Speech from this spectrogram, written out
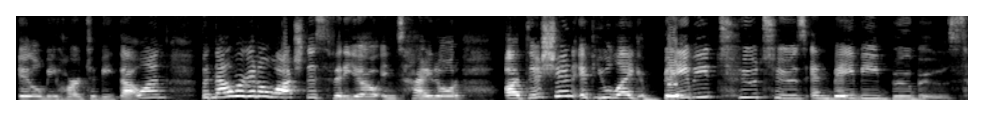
it'll be hard to beat that one. But now we're gonna watch this video entitled Audition if you like baby tutus and baby boo-boos.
